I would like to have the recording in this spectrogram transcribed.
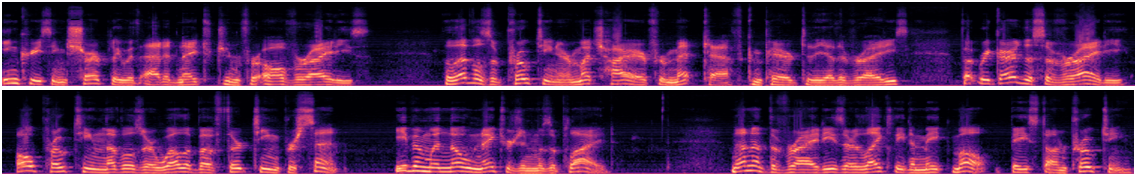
increasing sharply with added nitrogen for all varieties. The levels of protein are much higher for Metcalfe compared to the other varieties, but regardless of variety, all protein levels are well above 13%, even when no nitrogen was applied. None of the varieties are likely to make malt based on protein,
